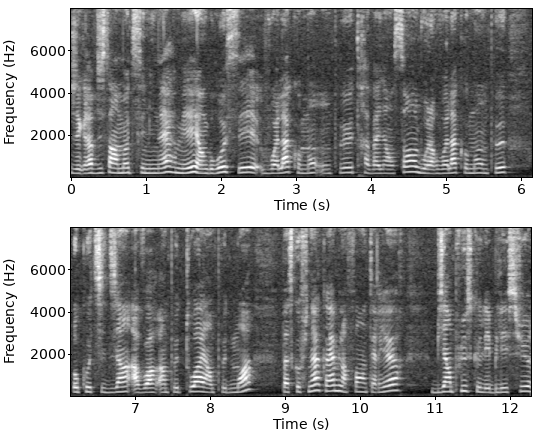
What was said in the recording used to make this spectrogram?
J'ai grave dit ça en mode séminaire, mais en gros, c'est voilà comment on peut travailler ensemble, ou alors voilà comment on peut au quotidien avoir un peu de toi et un peu de moi. Parce qu'au final, quand même, l'enfant intérieur, bien plus que les blessures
